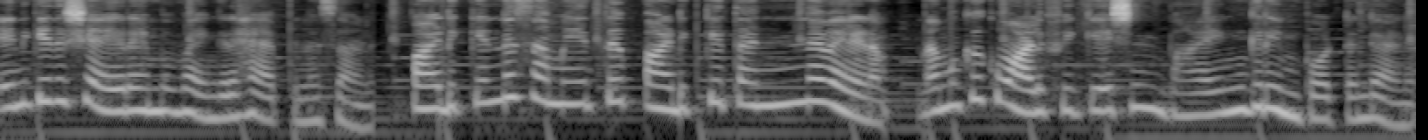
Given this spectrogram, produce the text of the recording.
എനിക്കിത് ഷെയർ ചെയ്യുമ്പോൾ ഭയങ്കര ഹാപ്പിനെസ് ആണ്. പഠിക്കേണ്ട സമയത്ത് പഠിക്കുക തന്നെ വേണം. നമുക്ക് ക്വാളിഫിക്കേഷൻ ഭയങ്കര ഇമ്പോർട്ടന്റ് ആണ്.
